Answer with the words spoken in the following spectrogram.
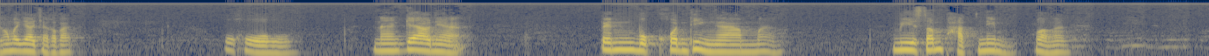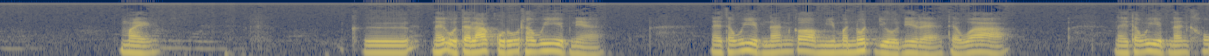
ของพระเจ้าจากักรพรรดิโอ้โห นางแก้วเนี่ย เป็นบุคคลที่งามมาก มีสัมผัสนิ่มว่างั้น ไม่คือในอุตรากุรุทวีปเนี่ย ในทวีปนั้นก็มีมนุษย์อยู่นี่แหละ แต่ว่าในทวีปนั้นเขา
